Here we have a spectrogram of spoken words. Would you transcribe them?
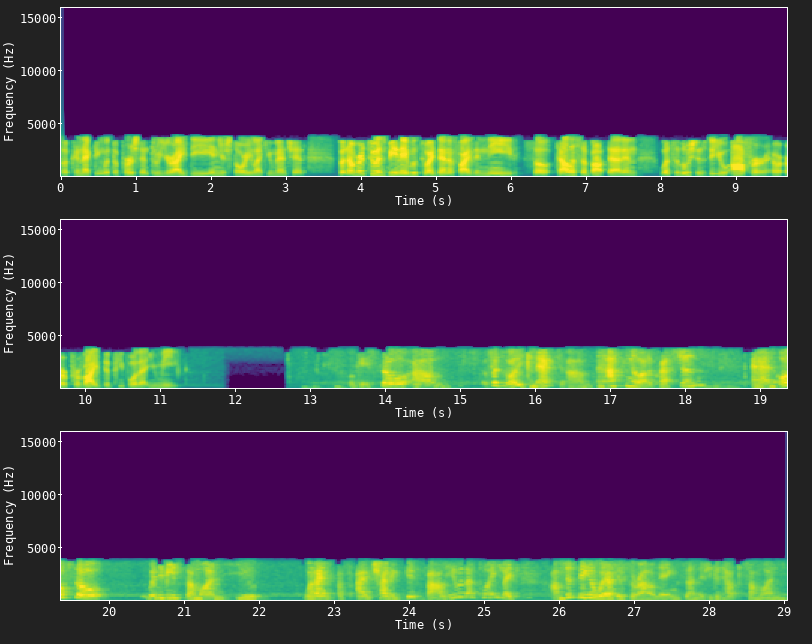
so connecting with the person through your ID and your story like you mentioned. But number two is being able to identify the need. So tell us about that and what solutions do you offer or, or provide the people that you meet? Okay, so um, first of all, you connect um, and asking a lot of questions, and also when you meet someone, you what I I try to give value at that point, like um, just being aware of your surroundings, and if you can help someone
